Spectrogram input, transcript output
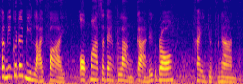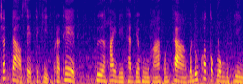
ทั้งนี้ก็ได้มีหลายฝ่ายออกมาแสดงพลังการเรียกร้อง ให้หยุดงานชัดดาวเศรษฐกิจประเทศ เพื่อให้เนทันยาฮูหาหนทางบรรลุข้อตกลงหยุดยิง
